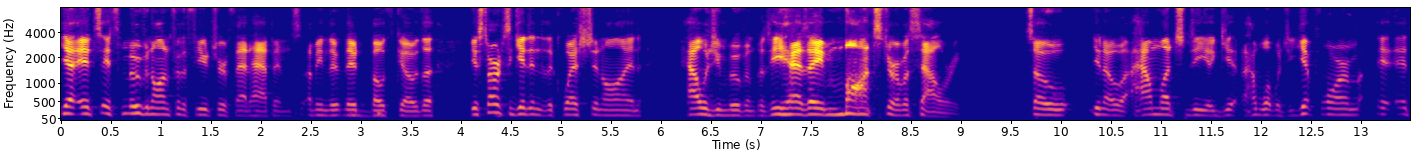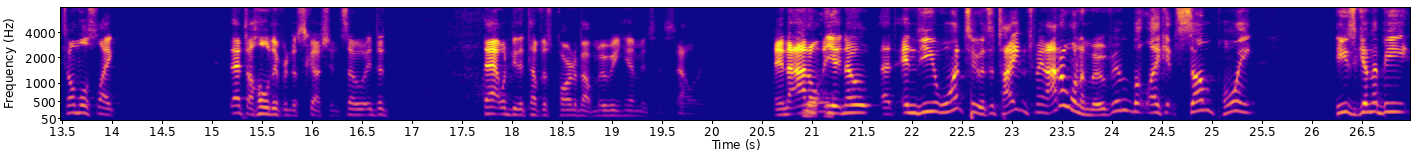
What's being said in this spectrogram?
Yeah, it's it's moving on for the future if that happens. I mean, they- they'd both go. The you start to get into the question on how would you move him because he has a monster of a salary. So you know how much do you get? How what would you get for him? It, it's almost like that's a whole different discussion. So it, that would be the toughest part about moving him is his salary. And I don't, you know, uh, and do you want to? As a Titans fan, I don't want to move him, but like at some point, he's gonna be.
